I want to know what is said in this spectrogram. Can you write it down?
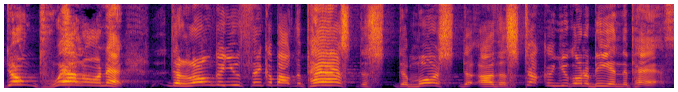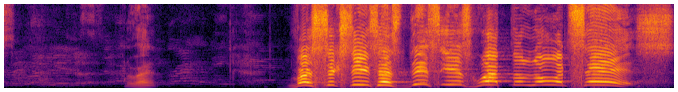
Don't dwell on that. The longer you think about the past, the, the more the, uh, the stucker you're going to be in the past. All right? Verse 16 says, This is what the Lord says.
